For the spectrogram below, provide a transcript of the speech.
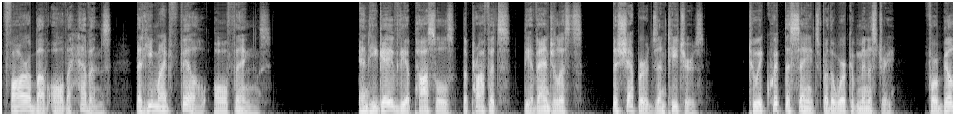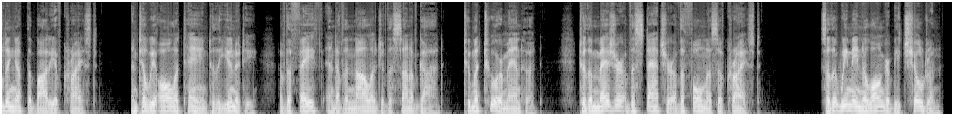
far above all the heavens, that he might fill all things. And he gave the apostles, the prophets, the evangelists, the shepherds and teachers, to equip the saints for the work of ministry, for building up the body of Christ, until we all attain to the unity of the faith and of the knowledge of the Son of God, to mature manhood, to the measure of the stature of the fullness of Christ, so that we may no longer be children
